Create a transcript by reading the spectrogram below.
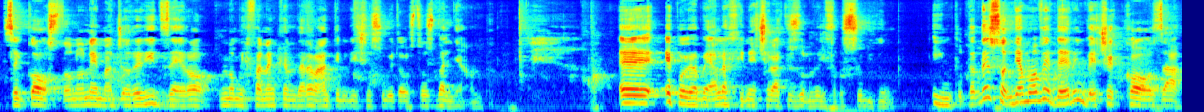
se il costo non è maggiore di 0 non mi fa neanche andare avanti, mi dice subito che sto sbagliando. Eh, e poi vabbè alla fine c'è la chiusura del flusso di input. Adesso andiamo a vedere invece cosa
